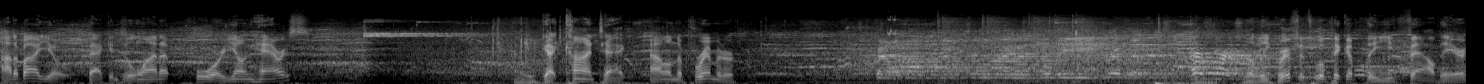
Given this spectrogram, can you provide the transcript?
Adebayo back into the lineup for Young Harris. And we've got contact out on the perimeter. Foul on the Mountain Lions, Lily Griffith. Will pick up the foul there.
